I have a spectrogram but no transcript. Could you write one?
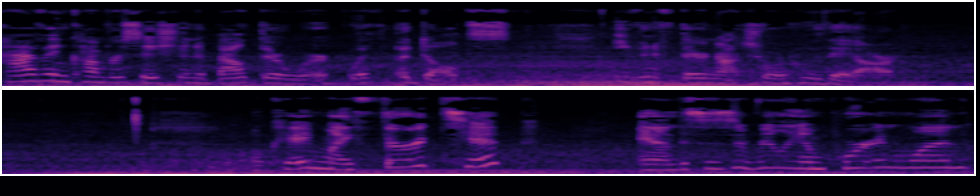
having conversation about their work with adults, even if they're not sure who they are. Okay, my third tip, and this is a really important one,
